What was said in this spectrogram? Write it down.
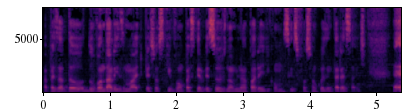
apesar do, do vandalismo lá de pessoas que vão para escrever seus nomes na parede, como se isso fosse uma coisa interessante. É,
